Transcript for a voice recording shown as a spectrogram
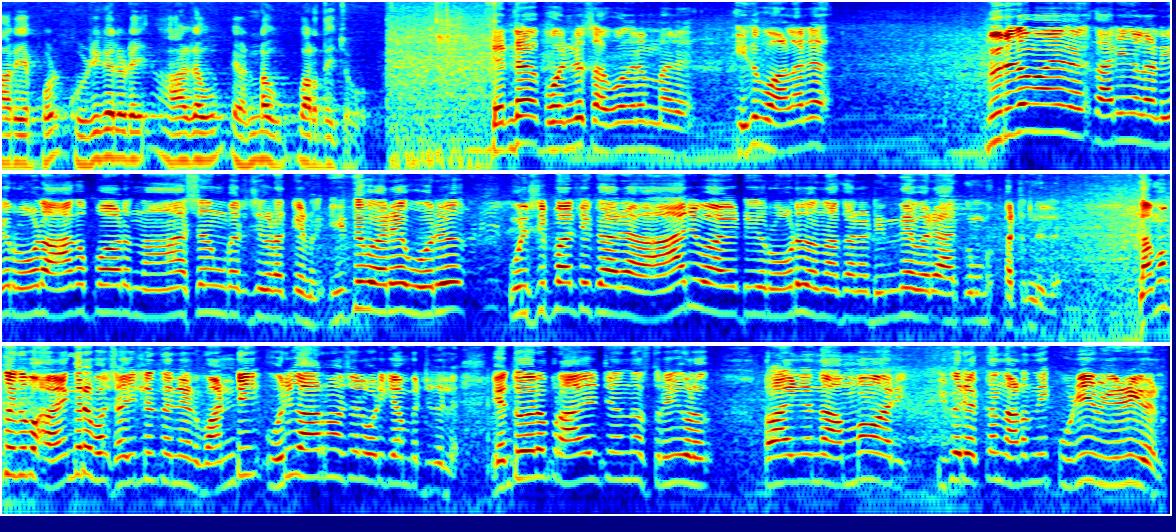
മാറിയപ്പോൾ കുഴികളുടെ ആഴവും എണ്ണവും വർദ്ധിച്ചു. എന്റെ പൊന്നു സഹോദരന്മാരെ ഇത് വളരെ ദുരിതമായ കാര്യങ്ങളാണ്. ഈ റോഡ് ആകെപ്പാട് നാശം ഭരിച്ച് കിടക്കുകയാണ് ഇതുവരെ ഒരു മുനിസിപ്പാലിറ്റിക്കാരെ ആരുമായിട്ട് ഈ റോഡ് നന്നാക്കാനായിട്ട് ഇന്നേ വരെ ആർക്കും പറ്റുന്നില്ല. നമുക്കിത് ഭയങ്കര ശൈല്യം തന്നെയാണ്. വണ്ടി ഒരു കാരണവശാലും ഓടിക്കാൻ പറ്റുന്നില്ല. എന്തോരം പ്രായം ചെന്ന സ്ത്രീകൾ പ്രായം ചെന്ന അമ്മമാർ ഇവരൊക്കെ നടന്ന് ഈ കുഴി വീഴുകയാണ്.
